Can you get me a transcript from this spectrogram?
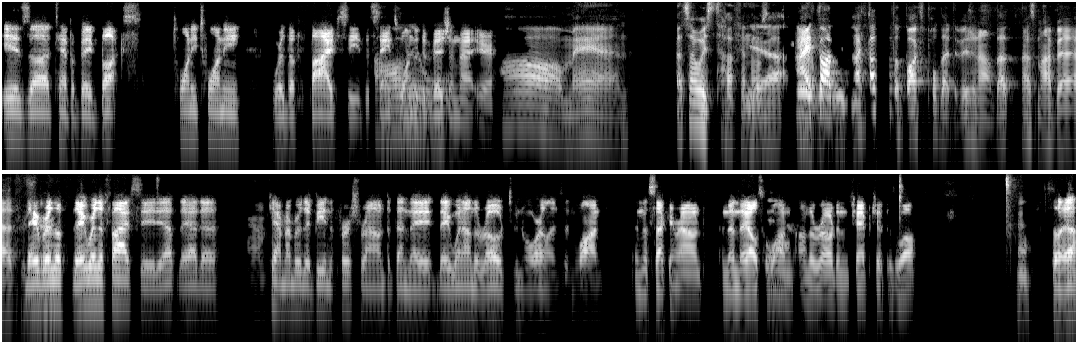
is uh, Tampa Bay Bucks. 2020 were the five seed. The Saints Oh, won the division that year. Oh man. That's always tough in those. Yeah, I thought leagues. I thought the Bucks pulled that division out. That that's my bad. For They sure. were the they were the five seed. Yep, they had to. Um, Can't remember who they beat in the first round, but then they they went on the road to New Orleans and won in the second round, and then they also Yeah. won on the road in the championship as well. Yeah. So yeah,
